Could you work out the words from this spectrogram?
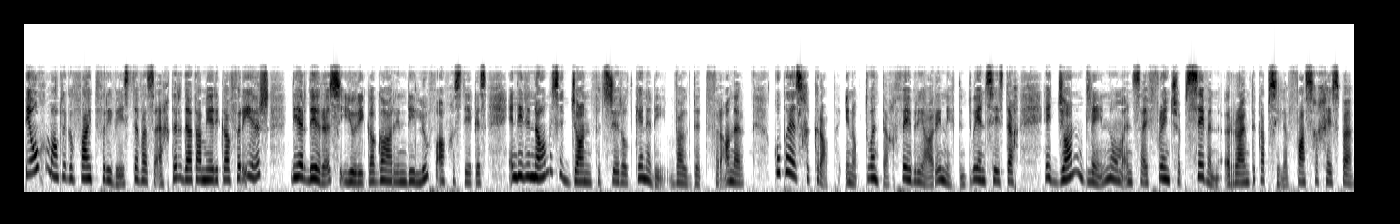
Die ongemaklike feit vir die weste was egter dat Amerika vereers deur die Rus Yuri Gagarin die loof afgesteek is en die dinamiese John Fitzgerald Kennedy wou dit verander. Koppe is gekrap en op 20 Februarie 1962 het John Glenn hom in sy Friendship 7 ruimtekapsule siele vasgegespe.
